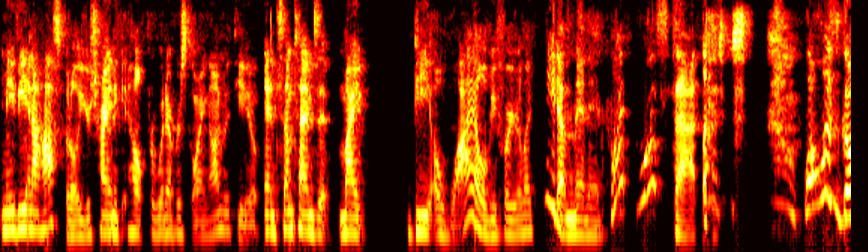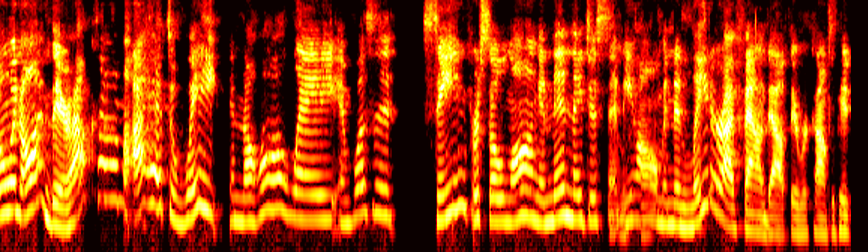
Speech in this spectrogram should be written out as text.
Maybe in a hospital you're trying to get help for whatever's going on with you. And sometimes it might be a while before you're like, wait a minute, what was that? what was going on there? How come I had to wait in the hallway and wasn't seen for so long and then they just sent me home and then later I found out they were complicated.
